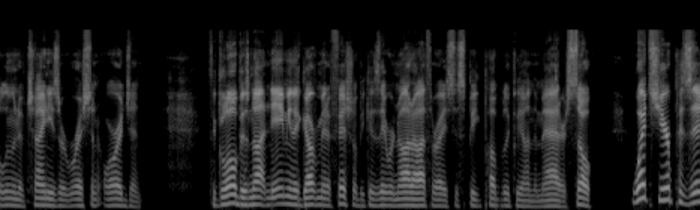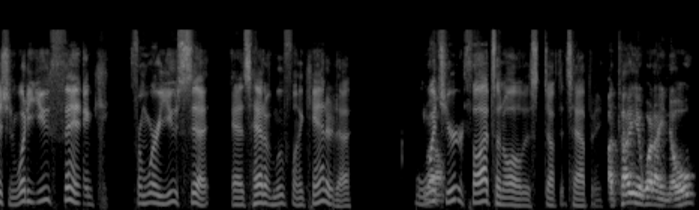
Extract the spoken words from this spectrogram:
balloon of Chinese or Russian origin. The Globe is not naming the government official because they were not authorized to speak publicly on the matter. So, what's your position? What do you think from where you sit as head of MUFON Canada? What's Well- your thoughts on all this stuff that's happening? I'll tell you what I know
